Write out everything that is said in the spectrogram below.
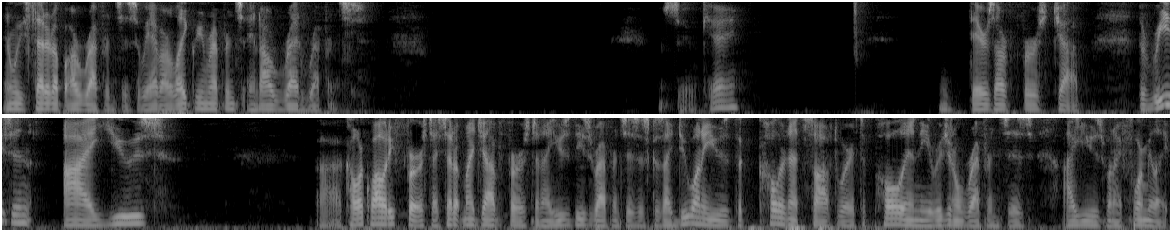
And we've set it up our references. So we have our light green reference and our red reference. Let's say OK. And there's our first job. The reason I use uh, color quality first, I set up my job first, and I use these references is because I do want to use the ColorNet software to pull in the original references I use when I formulate.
